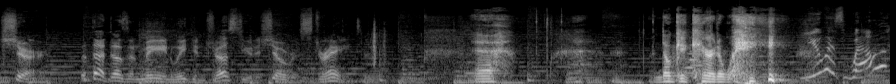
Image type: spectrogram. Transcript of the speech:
Sure, but that doesn't mean we can trust you to show restraint. Eh. Don't get carried away. You as well?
